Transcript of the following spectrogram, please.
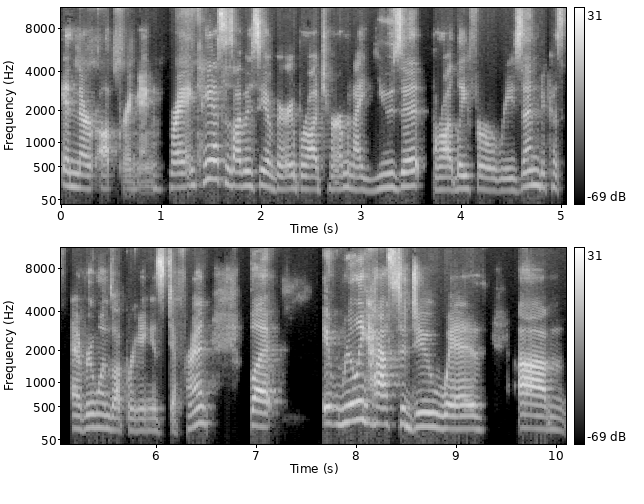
in their upbringing right? And chaos is obviously a very broad term and i use it broadly for a reason because everyone's upbringing is different. But it really has to do with um,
